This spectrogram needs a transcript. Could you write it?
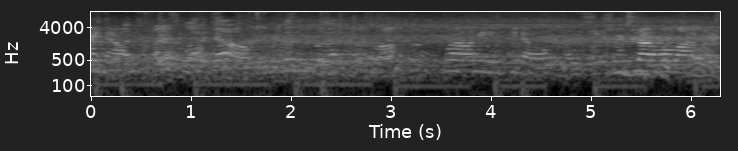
Mine now. Let it go. Often. Well, I mean, you know, there's not a whole lot of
